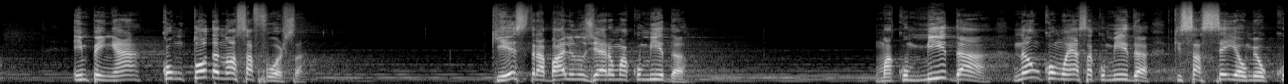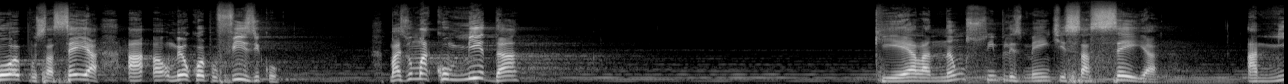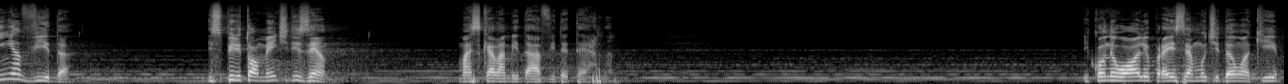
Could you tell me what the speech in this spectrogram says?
empenhar com toda a nossa força. Que esse trabalho nos gera uma comida. Uma comida, não como essa comida que sacia o meu corpo, sacia a, a, o meu corpo físico, mas uma comida que ela não simplesmente sacia a minha vida, espiritualmente dizendo, mas que ela me dá a vida eterna. E quando eu olho para essa multidão aqui,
